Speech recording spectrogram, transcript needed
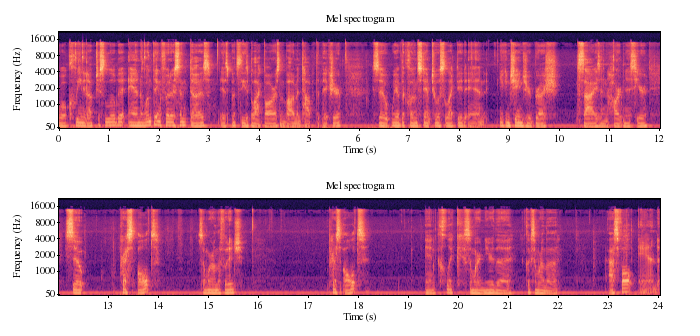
we'll clean it up just a little bit. And one thing Photosynth does is puts these black bars on the bottom and top of the picture. So we have the clone stamp tool selected and you can change your brush size and hardness here. So press Alt somewhere on the footage. Press Alt and click somewhere near the click somewhere on the asphalt and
